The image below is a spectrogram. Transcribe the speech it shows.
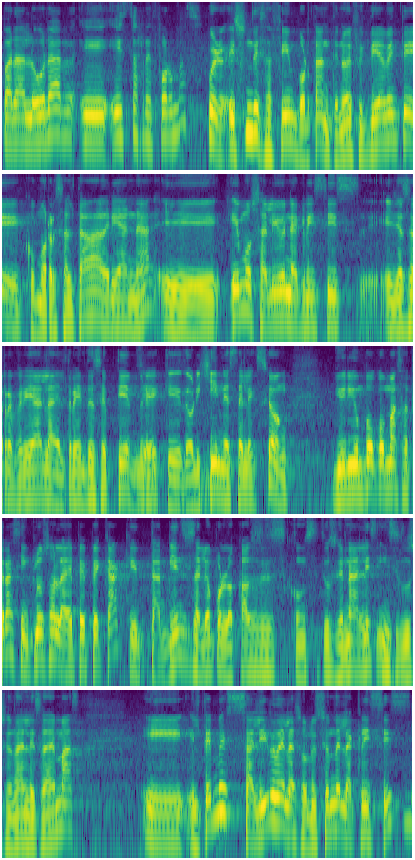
para lograr eh, estas reformas? Bueno, es un desafío importante, ¿no? Efectivamente, como resaltaba Adriana, eh, hemos salido de una crisis, ella se refería a la del 30 de septiembre, que origina esta elección. Yo iría un poco más atrás, incluso a la de PPK, que también se salió por los causas constitucionales, institucionales además. Eh, el tema es salir de la solución de la crisis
